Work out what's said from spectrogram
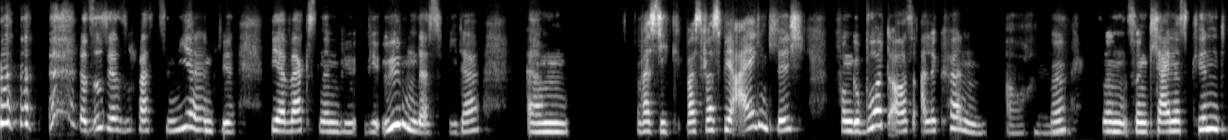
das ist ja so faszinierend. Wir, wir Erwachsenen, wir, wir üben das wieder, ähm, was, die, was, was wir eigentlich von Geburt aus alle können auch. Mhm. Ne? So, ein, so ein kleines Kind,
